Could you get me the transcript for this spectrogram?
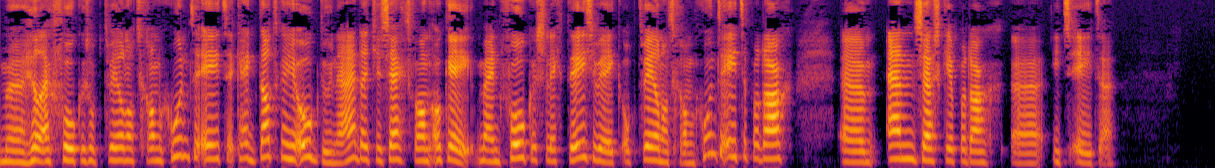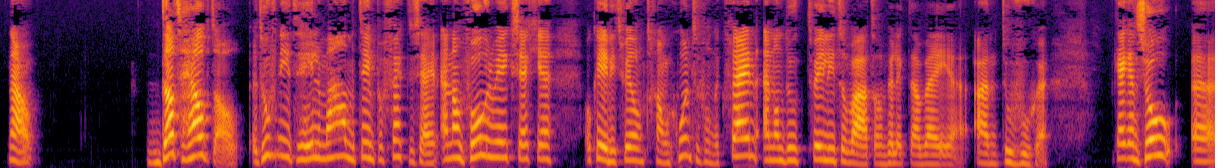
me heel erg focus op 200 gram groente eten. Kijk, dat kun je ook doen. Hè? Dat je zegt van oké, mijn focus ligt deze week op 200 gram groente eten per dag. Um, en zes keer per dag iets eten. Nou, dat helpt al. Het hoeft niet helemaal meteen perfect te zijn. En dan volgende week zeg je: Oké, die 200 gram groente vond ik fijn. En dan doe ik 2 liter water, wil ik daarbij uh, aan toevoegen. Kijk, en zo uh,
